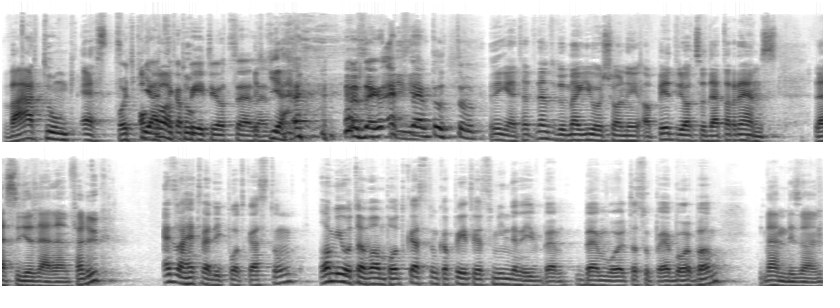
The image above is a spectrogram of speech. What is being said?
vártunk, ezt Hogy kiálltak a Patriots ellen. kiáll- ezt, ezt nem tudtuk. igen, tehát nem tudjuk megjósolni a Patriots-ot, de hát a Rams lesz ugye az ellenfelük. Ez a hetedik podcastunk. Amióta van podcastunk, a Patriots minden évben ben volt a Super Bowlban. Ben bizony.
